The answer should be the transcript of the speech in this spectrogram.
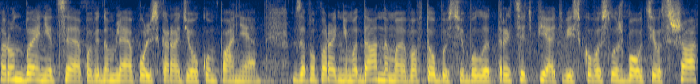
Ронбені. Це повідомляє польська радіокомпанія. За попередніми даними в автобусі були 35 військовослужбовців США.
